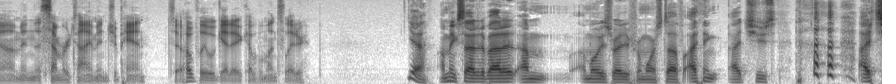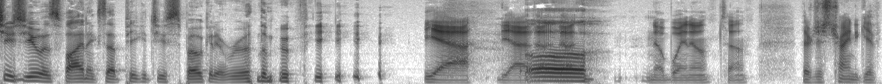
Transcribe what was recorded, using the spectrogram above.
um, in the summertime in Japan. So hopefully we'll get it a couple months later. yeah i'm excited about it i'm i'm always ready for more stuff i think i choose i choose you is fine except pikachu spoke and it ruined the movie Yeah, yeah, that- that- oh no bueno. So they're just trying to give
